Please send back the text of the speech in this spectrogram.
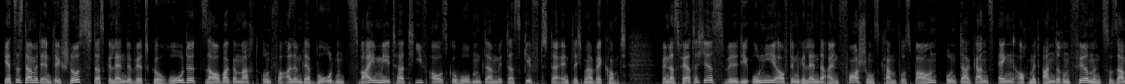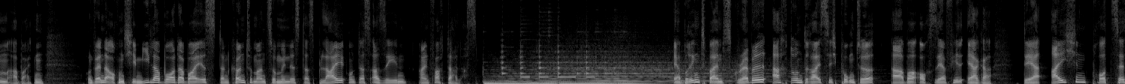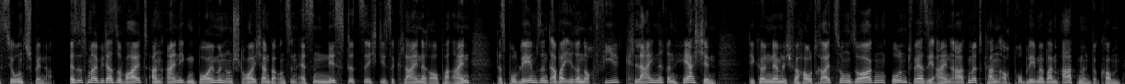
Jetzt ist damit endlich Schluss. Das Gelände wird gerodet, sauber gemacht und vor allem der Boden zwei Meter tief ausgehoben, damit das Gift da endlich mal wegkommt. Wenn das fertig ist, will die Uni auf dem Gelände einen Forschungscampus bauen und da ganz eng auch mit anderen Firmen zusammenarbeiten. Und wenn da auch ein Chemielabor dabei ist, dann könnte man zumindest das Blei und das Arsen einfach da lassen. Er bringt beim Scrabble 38 Punkte, aber auch sehr viel Ärger. Der Eichenprozessionsspinner. Es ist mal wieder soweit, an einigen Bäumen und Sträuchern bei uns in Essen nistet sich diese kleine Raupe ein. Das Problem sind aber ihre noch viel kleineren Härchen. Die können nämlich für Hautreizungen sorgen und wer sie einatmet, kann auch Probleme beim Atmen bekommen.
